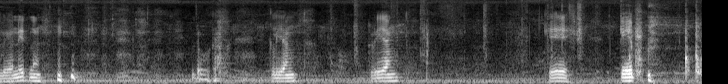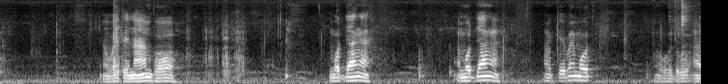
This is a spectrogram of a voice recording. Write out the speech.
เหลือนิดนึง ดูครับเกลียงเกลียง โอเค เก็บ เอาไว้แต่น้ำพอ หมดยังอะหมดยังอะเอาเก็บไม่หมดโอ้ดูอา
